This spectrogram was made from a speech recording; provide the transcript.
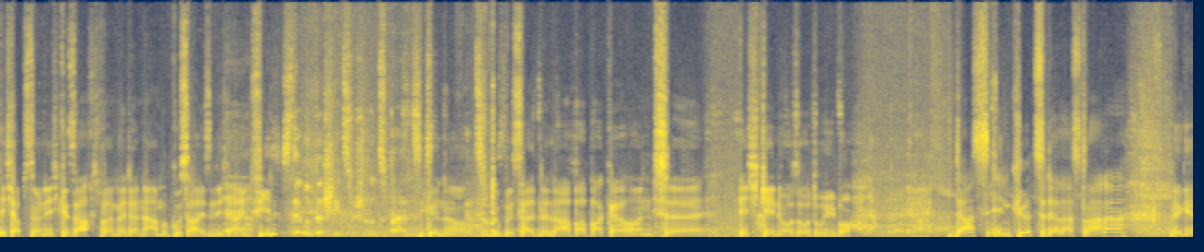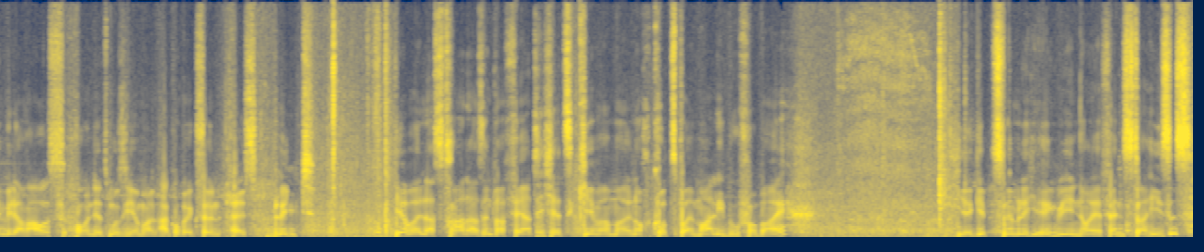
Ich habe es nur nicht gesagt, weil mir der Name Gusseisen nicht einfiel. Das ist der Unterschied zwischen uns beiden. Siehst Genau. sowas Du bist halt eine Laberbacke und äh, ich gehe nur so drüber. Das in Kürze der Lastrada. Wir gehen wieder raus und jetzt muss ich hier mal Akku wechseln. Es blinkt. Ja, bei Lastrada sind wir fertig. Jetzt gehen wir mal noch kurz bei Malibu vorbei. Hier gibt es nämlich irgendwie neue Fenster, hieß es.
